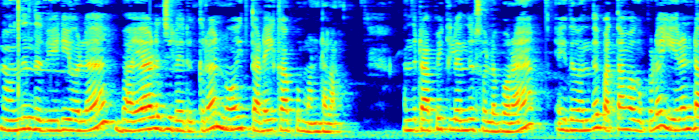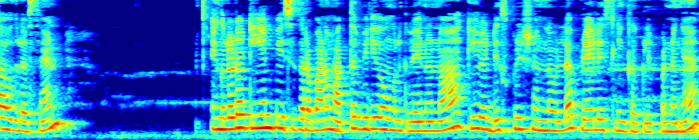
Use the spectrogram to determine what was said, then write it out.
நான் வந்து இந்த வீடியோவில் பயாலஜியில் இருக்கிற நோய் தடைக்காப்பு மண்டலம் அந்த டாப்பிக்லேருந்து சொல்ல போகிறேன் இது வந்து பத்தாம் வகுப்பில் இரண்டாவது லெசன் எங்களோட டிஎன்பிஎஸ்சி தரப்பான மற்ற வீடியோ உங்களுக்கு வேணும்னா கீழே டிஸ்கிரிப்ஷனில் உள்ள ப்ளேலிஸ்ட் லிங்க்கை கிளிக் பண்ணுங்கள்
